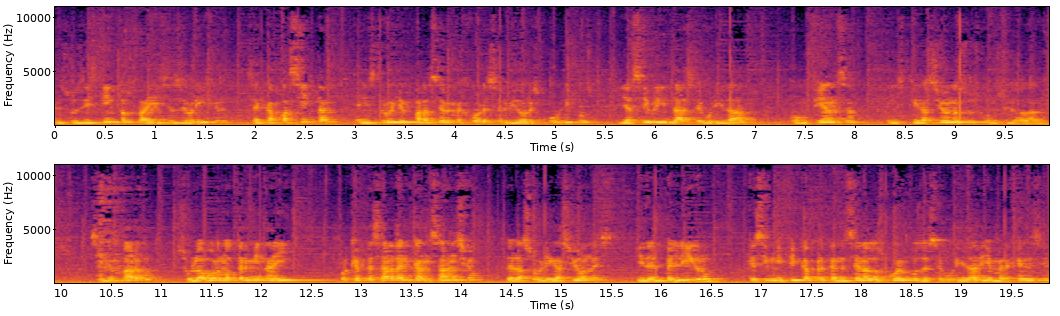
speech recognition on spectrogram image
en sus distintos países de origen se capacitan e instruyen para ser mejores servidores públicos y así brindar seguridad, confianza e inspiración a sus conciudadanos. Sin embargo, su labor no termina ahí, porque a pesar del cansancio, de las obligaciones y del peligro que significa pertenecer a los cuerpos de seguridad y emergencia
